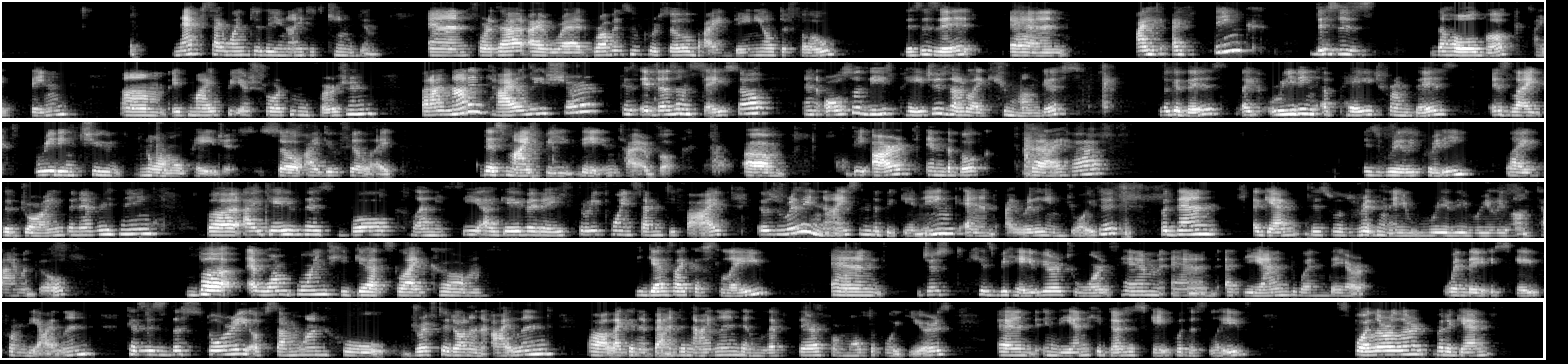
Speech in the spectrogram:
next, I went to the United Kingdom, and for that, I read Robinson Crusoe by Daniel Defoe. This is it, and I I think this is the whole book. I think um, it might be a shortened version, but I'm not entirely sure because it doesn't say so. And also, these pages are like humongous. Look at this. Like reading a page from this is like reading two normal pages. So I do feel like this might be the entire book. Um, the art in the book that I have is really pretty, like the drawings and everything but I gave this book, let me see, I gave it a 3.75. It was really nice in the beginning and I really enjoyed it. But then again, this was written a really, really long time ago. But at one point, he gets like, um, he gets like a slave and just his behavior towards him and at the end when they are when they escape from the island because it's the story of someone who drifted on an island, uh, like an abandoned island, and lived there for multiple years. And in the end, he does escape with a slave. Spoiler alert, but again,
